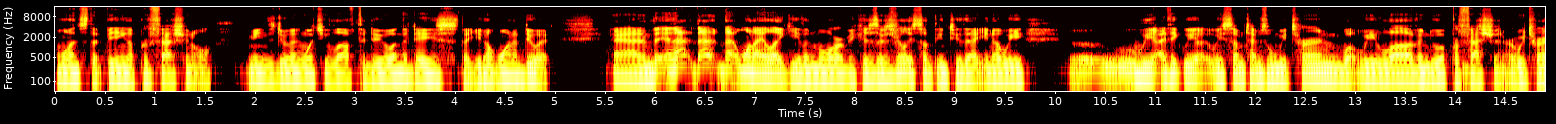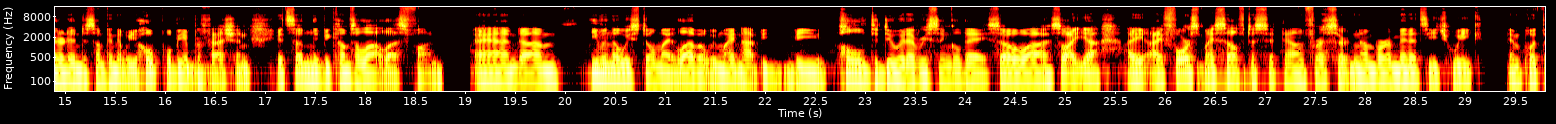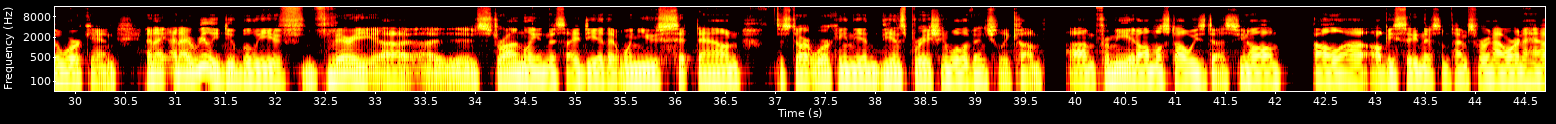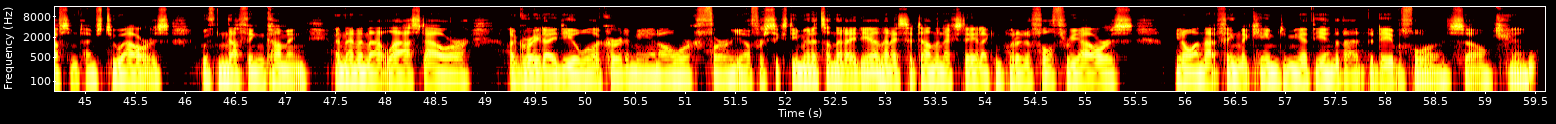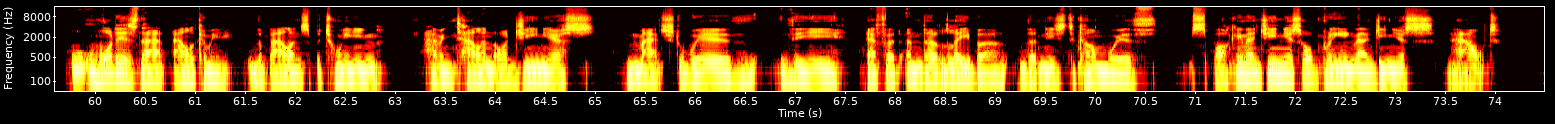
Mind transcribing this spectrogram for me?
once that being a professional means doing what you love to do on the days that you don't want to do it. And, and that, that, that one I like even more because there's really something to that. You know, we, we, I think we, we sometimes when we turn what we love into a profession or we turn it into something that we hope will be a profession, it suddenly becomes a lot less fun. And, um, even though we still might love it, we might not be, be pulled to do it every single day. So, uh, so I, yeah, I, I force myself to sit down for a certain number of minutes each week. and put the work in. And I and I really do believe very uh, uh, strongly in this idea that when you sit down to start working, the the inspiration will eventually come. Um, for me, it almost always does. You know, I'll I'll uh, I'll be sitting there sometimes for an hour and a half, sometimes two hours, with nothing coming, and then in that last hour, a great idea will occur to me, and I'll work for you know for sixty minutes on that idea, and then I sit down the next day and I can put in a full three hours, you know, on that thing that came to me at the end of that the day before. So, yeah. what is that alchemy? The balance between having talent or genius matched with the effort and the labor that needs to come with sparking that genius or bringing that genius out?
